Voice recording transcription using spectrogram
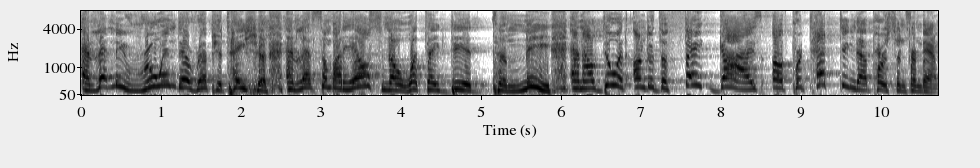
and let me ruin their reputation and let somebody else know what they did to me. And I'll do it under the fake guise of protecting that person from them.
